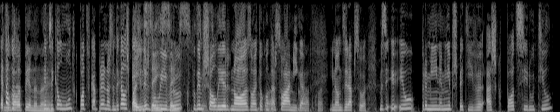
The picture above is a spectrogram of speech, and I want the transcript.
É não vale coisa- a pena, não é? Temos aquele mundo que pode ficar para nós. Temos aquelas páginas isso, é do isso, é livro isso. que podemos Sim, só sim. ler nós ou então Claro. contar só à amiga Claro, claro. e não dizer à pessoa. Mas eu, eu, para mim, na minha perspectiva, acho que pode ser útil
